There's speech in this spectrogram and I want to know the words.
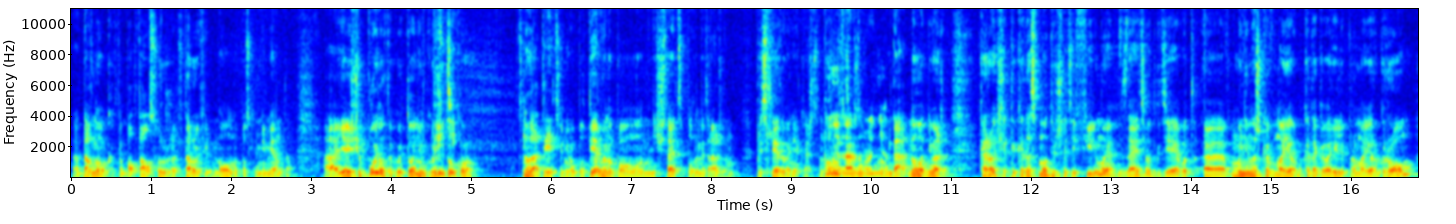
Э, Давно он как-то болтался уже. Второй фильм Нолана после «Мемента». А Я еще понял такую тоненькую Третий. штуку. Ну да, третий у него был первый, но, по-моему, он не считается полнометражным. Преследование, кажется. Полнометражно вроде нет. Да, ну вот, неважно. Короче, ты когда смотришь эти фильмы, знаете, вот где вот э, мы немножко в майор, когда говорили про майор Гром,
